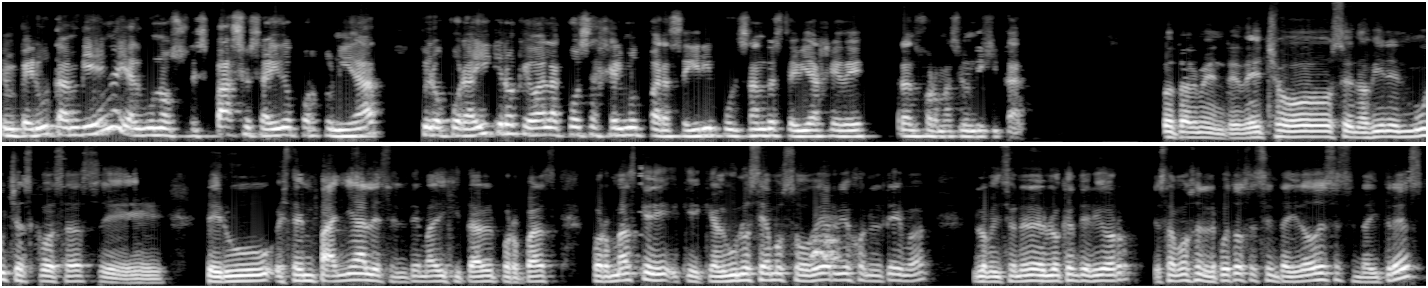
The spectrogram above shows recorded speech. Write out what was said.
en Perú también hay algunos espacios ahí de oportunidad, pero por ahí creo que va la cosa, Helmut, para seguir impulsando este viaje de transformación digital. Totalmente. De hecho, se nos vienen muchas cosas. Eh, Perú está en pañales en el tema digital, por más, por más que, que, algunos seamos soberbios con el tema, lo mencioné en el bloque anterior, estamos en el puesto 62 de 63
